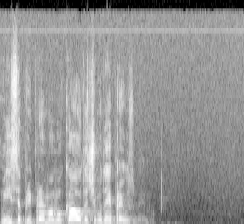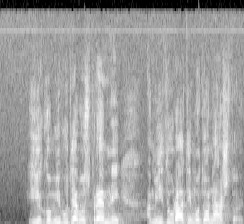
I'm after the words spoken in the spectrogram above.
Mi se pripremamo kao da ćemo da je preuzmemo. Iako mi budemo spremni, a mi da uradimo do našto je,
